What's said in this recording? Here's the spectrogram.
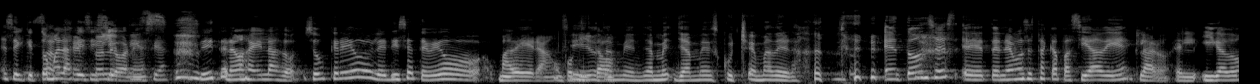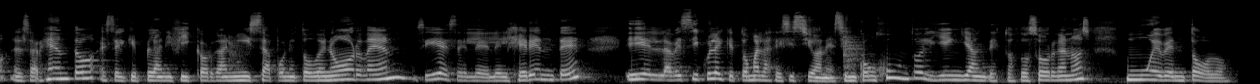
es el que toma las decisiones. Sí, tenemos ahí las dos. Yo creo, Leticia, te veo madera un poquito. Sí, yo también, ya me, ya me escuché madera. Entonces, eh, tenemos esta capacidad de, claro, el hígado, el sargento, es el que planifica, organiza, pone todo en orden, ¿sí? es el, el, gerente, y la vesícula el que toma las decisiones. Y en conjunto, el yin-yang de estos dos órganos mueven todo.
